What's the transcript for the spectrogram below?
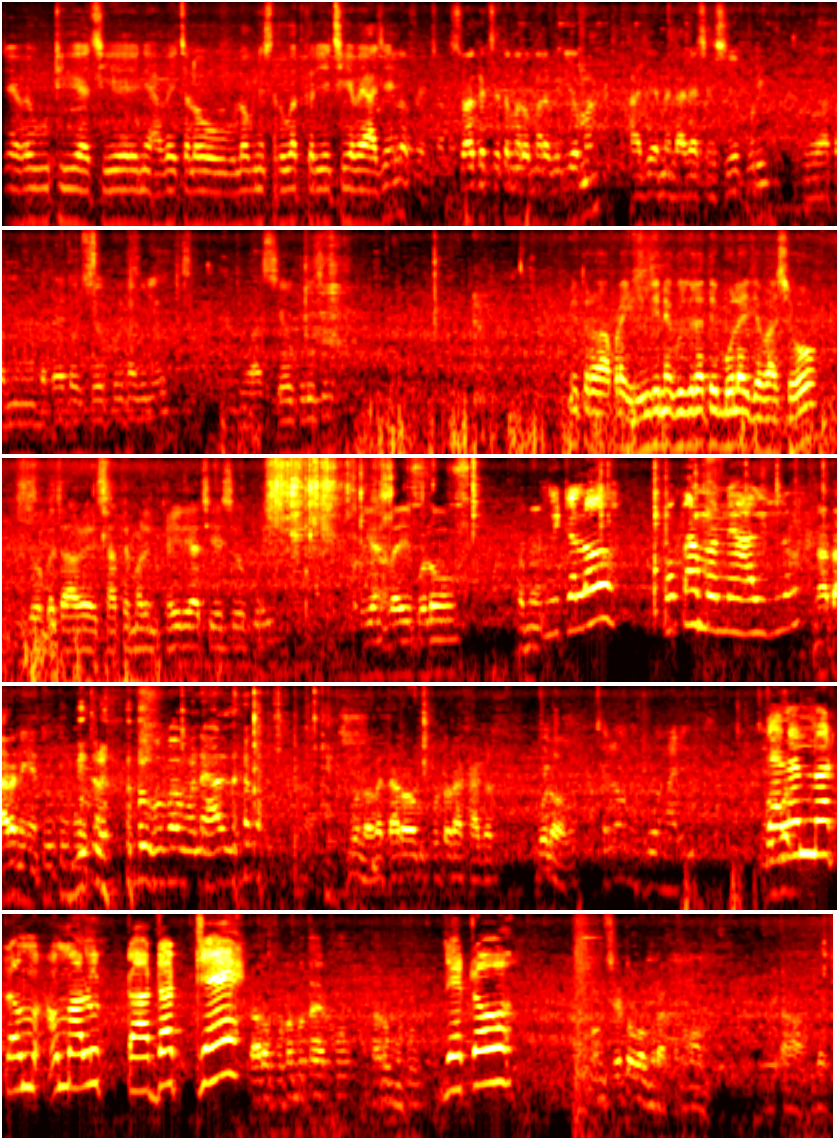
જે હવે ઉઠી ગયા છીએ ને હવે ચલો વ્લોગની શરૂઆત કરીએ છીએ. હવે આજે સ્વાગત છે તમારો અમારા વિડીયોમાં. આજે અમે લાવ્યા છે શિવપુરી. તો આ તમને હું બતાવી દઉં સેવપુરીનો વીડિયો. જો આ શિવપુરી છે. મિત્રો આપણે હિન્દી ને ગુજરાતી બોલાઈ જવા છે જો બધા હવે સાથે મળીને ખાઈ રહ્યા છીએ સેવપુરી પ્રિયાંશભાઈ બોલો. તમે? પપ્પા મને હાલ ના તારા નહીં તું તું મિત્રો મને હાલ બોલો હવે તારો ફોટો રાખ આગળ. બોલો હવે. જન્મ અમારું દાદા છે. તારો ફોટો બતાય આખો તારો મોટો. દેતો. આમ સેટો આમ રાખવાનો આમ. હા બસ.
